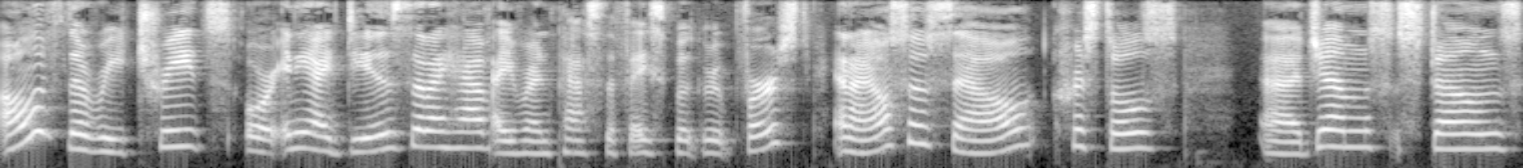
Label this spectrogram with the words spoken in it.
all of the retreats or any ideas that I have, I run past the Facebook group first. And I also sell crystals, uh, gems, stones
